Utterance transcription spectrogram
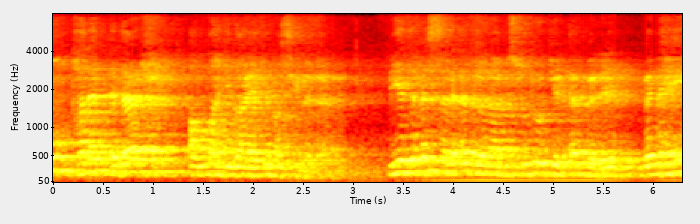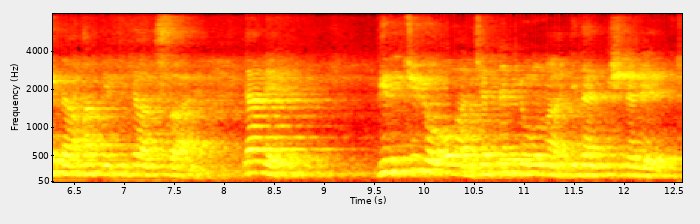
kul talep eder, Allah hidayeti nasip eder. لِيَتَمَسَّلَ اَمْرَنَا بِسُلُوكِ الْاَوَّلِ وَنَهَيْنَا عَنْ اِرْتِكَابِ السَّالِ Yani birinci yol olan cennet yoluna giden işleri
